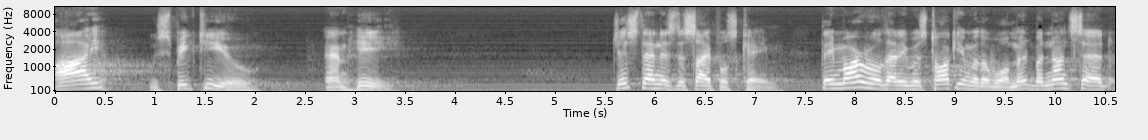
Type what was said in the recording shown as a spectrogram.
I who speak to you am he. Just then his disciples came. They marveled that he was talking with a woman, but none said,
